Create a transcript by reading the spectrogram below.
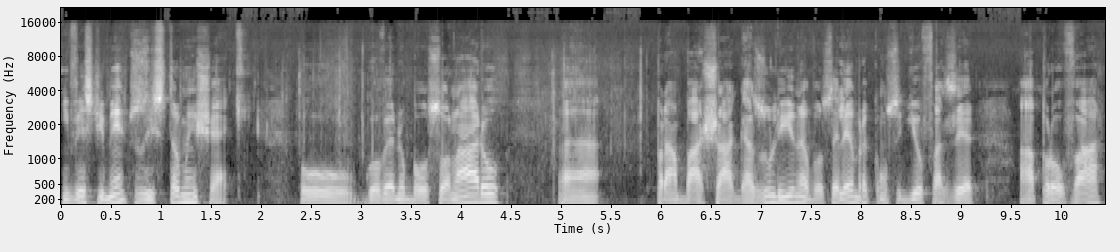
Investimentos estão em xeque. O governo Bolsonaro, ah, para baixar a gasolina, você lembra, conseguiu fazer aprovar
